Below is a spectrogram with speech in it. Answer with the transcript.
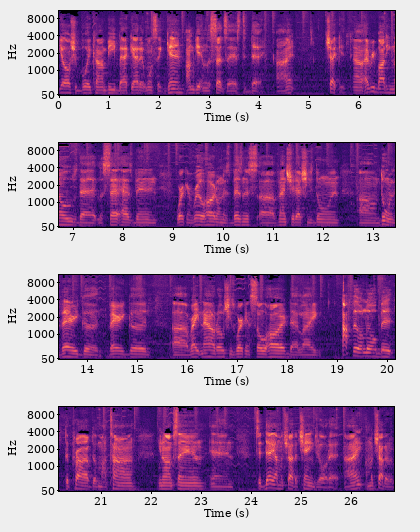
y'all? It's your boy Con B back at it once again. I'm getting Lycette's ass today, alright? Check it. Now, everybody knows that Lycette has been working real hard on this business uh, venture that she's doing. Um, doing very good, very good. Uh, right now, though, she's working so hard that, like, I feel a little bit deprived of my time. You know what I'm saying? And today I'm gonna try to change all that all right i'm gonna try to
